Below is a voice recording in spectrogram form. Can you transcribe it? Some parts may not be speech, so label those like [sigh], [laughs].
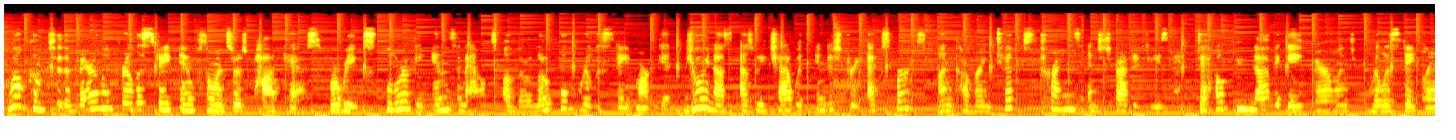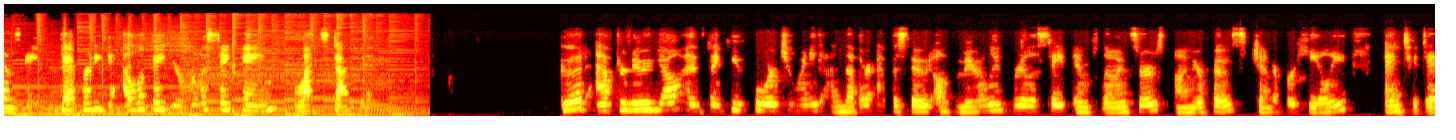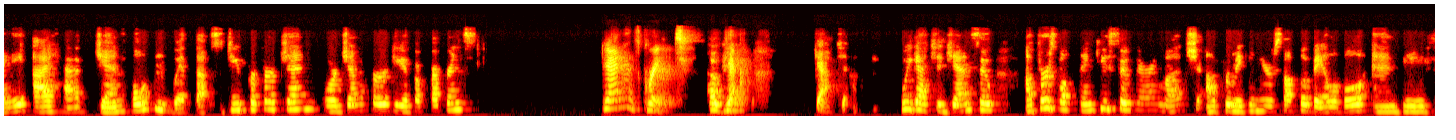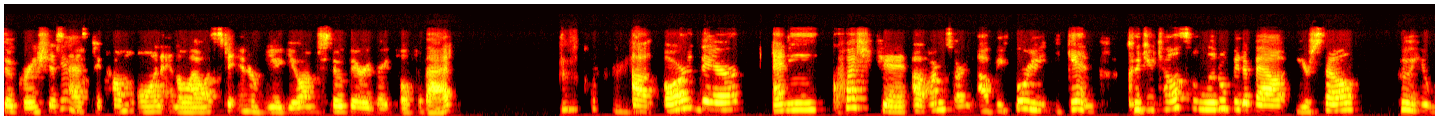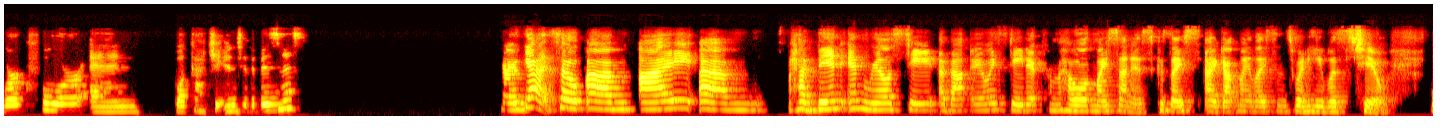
Welcome to the Maryland Real Estate Influencers Podcast, where we explore the ins and outs of the local real estate market. Join us as we chat with industry experts, uncovering tips, trends, and strategies to help you navigate Maryland's real estate landscape. Get ready to elevate your real estate game. Let's dive in. Good afternoon, y'all, and thank you for joining another episode of Maryland Real Estate Influencers. I'm your host, Jennifer Healy, and today I have Jen Holden with us. Do you prefer Jen or Jennifer? Do you have a preference? Jen is great. Okay. Yeah. Gotcha. We got you, Jen. So, uh, first of all, thank you so very much uh, for making yourself available and being so gracious yeah. as to come on and allow us to interview you. I'm so very grateful for that. Uh, are there any question? Uh, I'm sorry. Uh, before you begin, could you tell us a little bit about yourself, who you work for, and what got you into the business? Uh, yeah. So um, I um, have been in real estate about. I always state it from how old my son is because I I got my license when he was two.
